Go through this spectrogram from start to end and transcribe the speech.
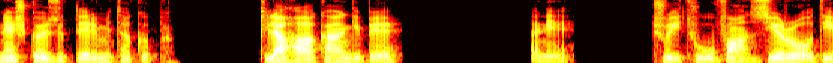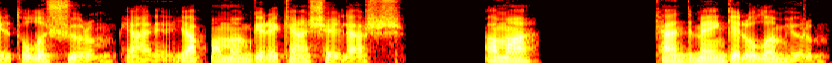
güneş gözlüklerimi takıp Kila Hakan gibi hani 3, 2, 1, 0 diye dolaşıyorum. Yani yapmamam gereken şeyler. Ama kendime engel olamıyorum.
